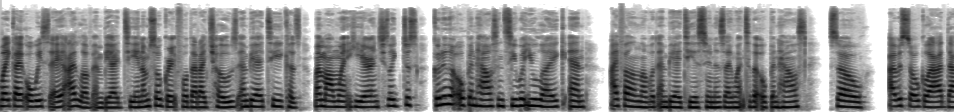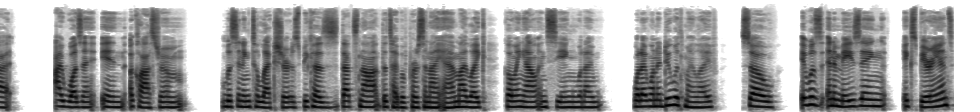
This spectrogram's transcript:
like I always say, I love MBIT and I'm so grateful that I chose MBIT because my mom went here and she's like, just go to the open house and see what you like. And I fell in love with MBIT as soon as I went to the open house. So I was so glad that I wasn't in a classroom listening to lectures because that's not the type of person I am. I like going out and seeing what I what I want to do with my life. So it was an amazing experience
